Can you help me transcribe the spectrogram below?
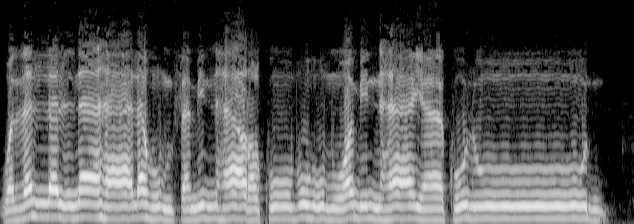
وذللناها لهم فمنها ركوبهم ومنها ياكلون.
